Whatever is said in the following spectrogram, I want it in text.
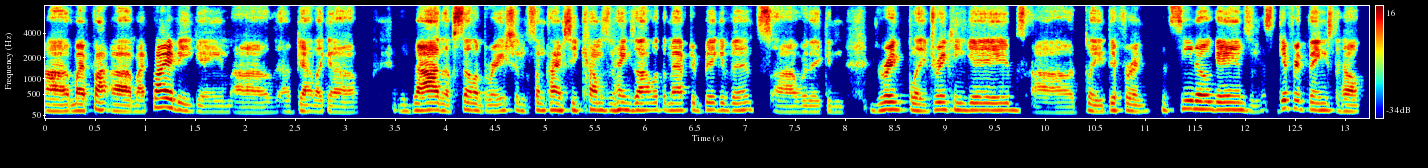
Uh, my uh, my 5e game, uh, I've got like a god of celebration. Sometimes he comes and hangs out with them after big events uh, where they can drink, play drinking games, uh, play different casino games, and different things to help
